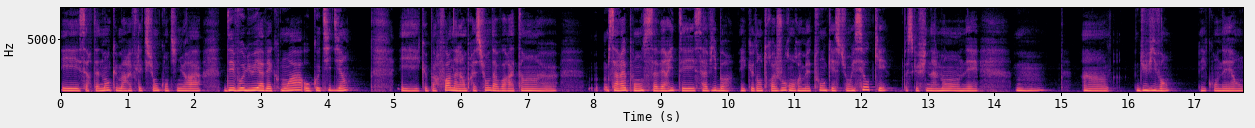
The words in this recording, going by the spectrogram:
Et certainement que ma réflexion continuera d'évoluer avec moi au quotidien. Et que parfois on a l'impression d'avoir atteint euh, sa réponse, sa vérité, sa vibre. Et que dans trois jours on remet tout en question. Et c'est ok parce que finalement on est un, du vivant. Et qu'on est en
